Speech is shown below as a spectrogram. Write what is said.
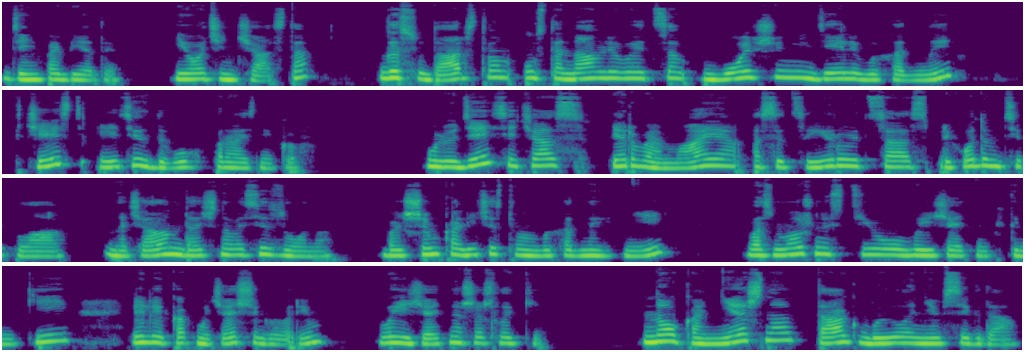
День Победы. И очень часто государством устанавливается больше недели выходных в честь этих двух праздников. У людей сейчас 1 мая ассоциируется с приходом тепла, началом дачного сезона, большим количеством выходных дней, возможностью выезжать на пикники или, как мы чаще говорим, выезжать на шашлыки. Но, конечно, так было не всегда.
